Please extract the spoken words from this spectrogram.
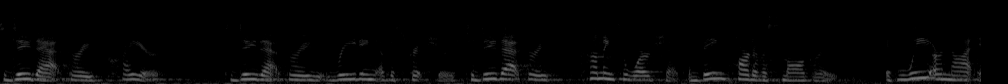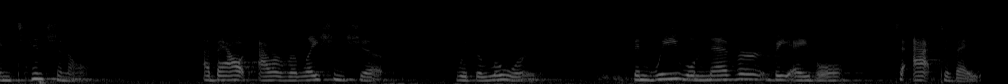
to do that through prayer, to do that through reading of the scriptures, to do that through coming to worship and being part of a small group, if we are not intentional about our relationship with the Lord, then we will never be able to activate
